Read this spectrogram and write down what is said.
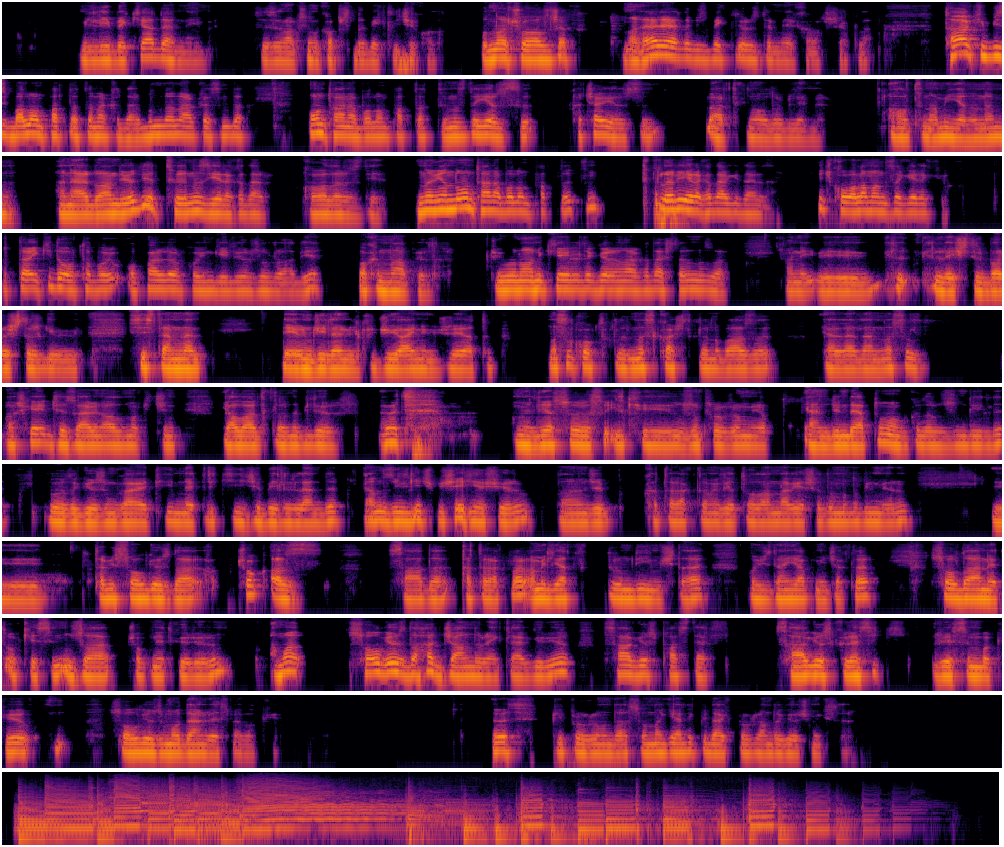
Milli Bekia Derneği mi? Sizin aksiyonun kapısında bekleyecek olan. Bunlar çoğalacak. Bunlar her yerde biz bekliyoruz demeye kalkacaklar. Ta ki biz balon patlatana kadar bunların arkasında 10 tane balon patlattığınızda yarısı kaçar yarısı artık ne olur bilemiyorum. Altına mı yanına mı? Hani Erdoğan diyor diye tığınız yere kadar kovalarız diye. Bunların yanında 10 tane balon patlatın tıkları yere kadar giderler. Hiç kovalamanıza gerek yok. Hatta iki de orta boy hoparlör koyun geliyor Zurra diye. Bakın ne yapıyorlar. Çünkü bunu 12 Eylül'de gören arkadaşlarımız var. Hani e, birleştir, barıştır gibi bir sistemle devrimciyle ülkücüyü aynı hücreye atıp nasıl korktuklarını, nasıl kaçtıklarını bazı yerlerden nasıl başka cezaevine alınmak için yalvardıklarını biliyoruz. Evet, ameliyat sonrası ilk e, uzun programı yaptım. Yani dün de yaptım ama bu kadar uzun değildi. Bu arada gözüm gayet iyi, netlik iyice belirlendi. Yalnız ilginç bir şey yaşıyorum. Daha önce katarakt ameliyatı olanlar yaşadım bunu bilmiyorum. Ee, tabii sol göz daha çok az sağda katarak var. Ameliyat durum değilmiş daha. O yüzden yapmayacaklar. Sol daha net o kesin. Uzağa çok net görüyorum. Ama sol göz daha canlı renkler görüyor. Sağ göz pastel. Sağ göz klasik resim bakıyor, sol gözü modern resme bakıyor. Evet, bir programın daha sonuna geldik. Bir dahaki programda görüşmek üzere. Thank you.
